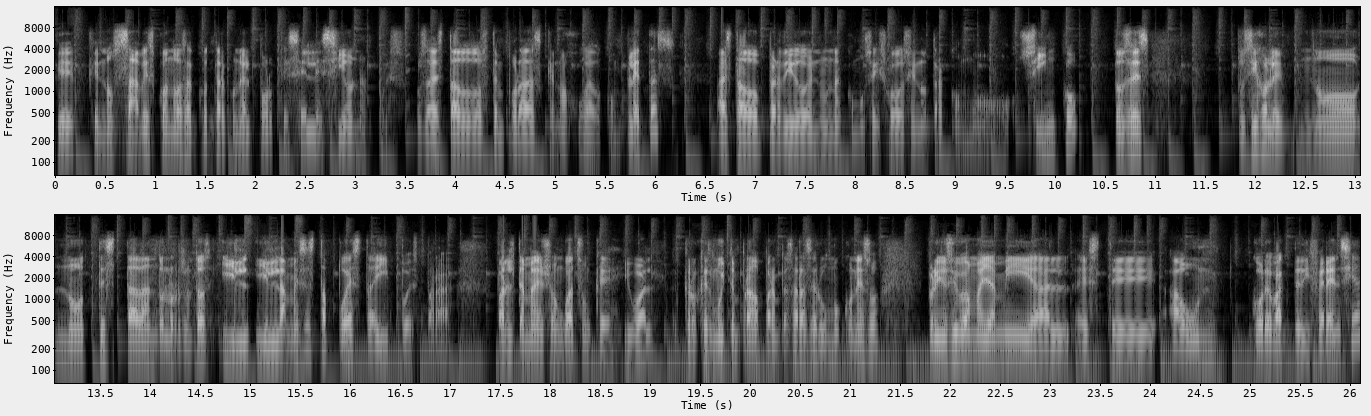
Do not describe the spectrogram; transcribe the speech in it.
que, que, no sabes cuándo vas a contar con él porque se lesiona, pues. O sea, ha estado dos temporadas que no ha jugado completas, ha estado perdido en una como seis juegos y en otra como cinco. Entonces, pues híjole, no, no te está dando los resultados y, la mesa está puesta ahí, pues, para, para el tema de Sean Watson, que igual, creo que es muy temprano para empezar a hacer humo con eso, pero yo sigo a Miami al, este, a un coreback de diferencia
